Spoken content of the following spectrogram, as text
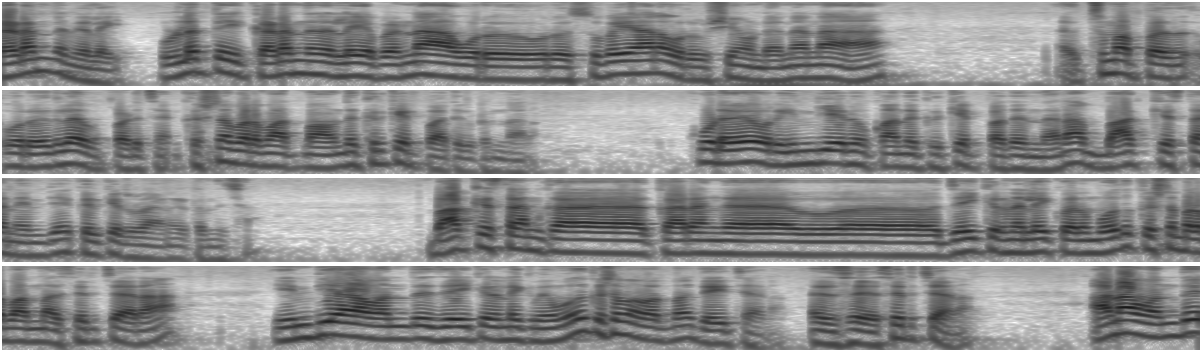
கடந்த நிலை. உள்ளத்தை கடந்த நிலை அப்படின்னா ஒரு ஒரு சுவையான ஒரு விஷயம் உண்டு. என்னென்னா சும்மா இப்போ ஒரு இதில் படித்தேன் கிருஷ்ண பரமாத்மா வந்து கிரிக்கெட் பார்த்துக்கிட்டு இருந்தார். கூடவே ஒரு இந்தியர் உட்காந்து கிரிக்கெட் பார்த்துருந்தாரா? பாகிஸ்தான் இந்தியா கிரிக்கெட் விளையாண்டுட்டு இருந்துச்சான் பாகிஸ்தான் கா காரங்க ஜெயிக்கிற நிலைக்கு வரும்போது கிருஷ்ண பரமாத்மா சிரிச்சாராம். இந்தியா வந்து ஜெயிக்கிற நிலைக்கு வரும்போது கிருஷ்ண பரமாத்மா ஜெயிச்சாராம். சிரிச்சாராம். ஆனால் வந்து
